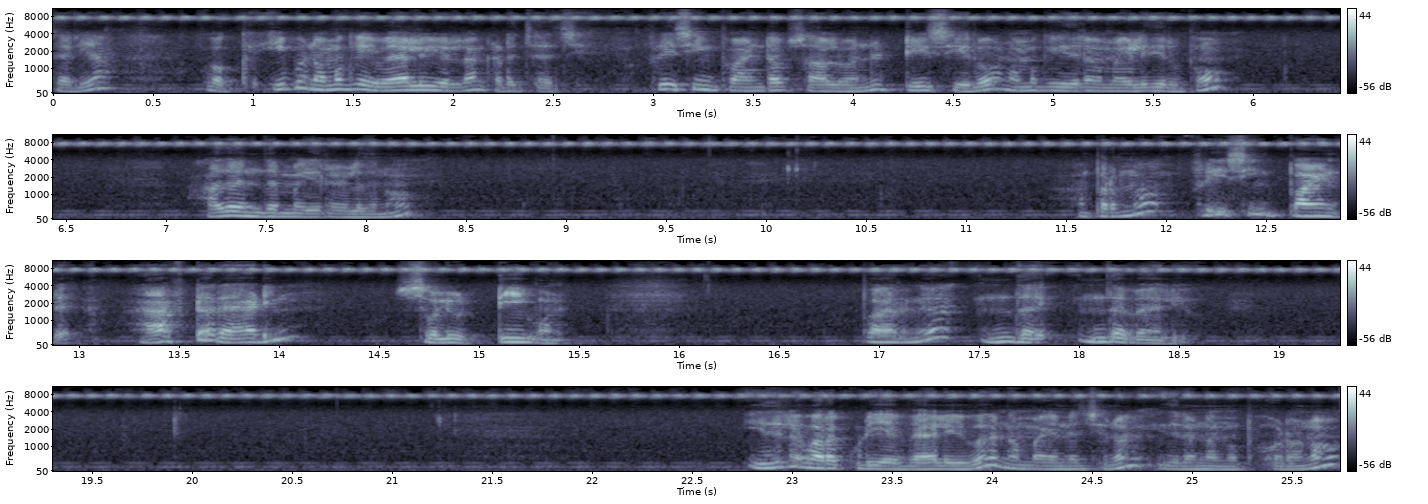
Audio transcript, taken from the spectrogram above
சரியா? ஓகே இப்போ நமக்கு வேல்யூ எல்லாம் கிடச்சாச்சு. Freezing point of solvent T zero நமக்கு இதில் நம்ம எழுதியிருப்போம். அதை இந்த மாதிரி எழுதணும். அப்புறமா freezing point after adding solute T one பாருங்கள் இந்த இந்த வேல்யூ இதில் வரக்கூடிய வேல்யூவை நம்ம என்ன செய்யணும்? இதில் நம்ம போடணும்.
